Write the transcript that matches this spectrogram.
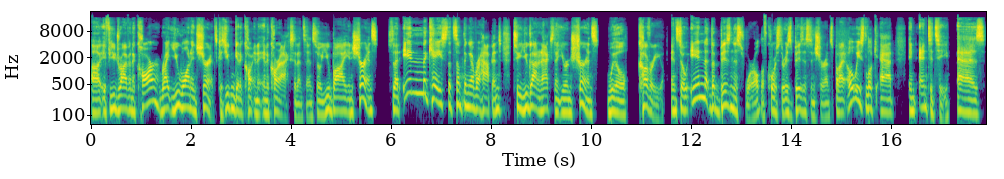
Uh, if you drive in a car, right, you want insurance because you can get a car in a, in a car accident. And so you buy insurance so that in the case that something ever happened to you got an accident, your insurance will cover you. And so in the business world, of course, there is business insurance, but I always look at an entity as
